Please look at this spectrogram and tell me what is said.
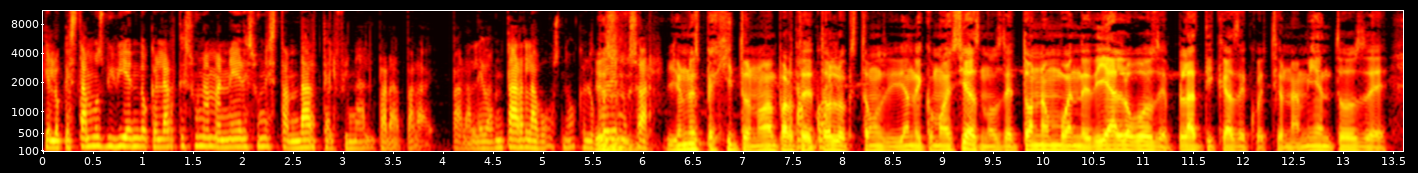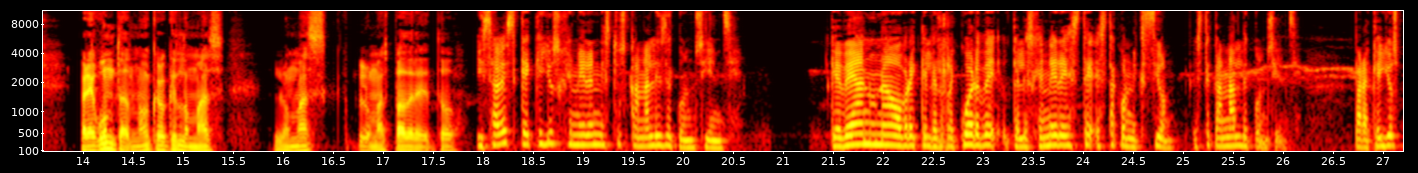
que lo que estamos viviendo, que el arte es una manera, es un estandarte al final para, para, para levantar la voz, ¿no? Que lo pueden es- usar. Y un espejito, ¿no? Aparte Tal de todo lo que estamos viviendo. Y como decías, nos detona un buen de diálogos, de pláticas, de cuestionamientos, de preguntas, ¿no? Creo que es lo más, lo más, lo más padre de todo. Y sabes qué? Que ellos generen estos canales de conciencia. Que vean una obra y que les recuerde, que les genere este, esta conexión, este canal de conciencia. para que ellos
